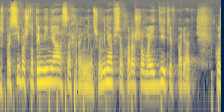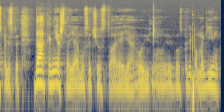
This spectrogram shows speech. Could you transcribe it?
Спасибо, что ты меня сохранил, что у меня все хорошо, мои дети в порядке. Господи, спасибо. да, конечно, я ему сочувствую, я, ой, ой, Господи, помоги ему.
